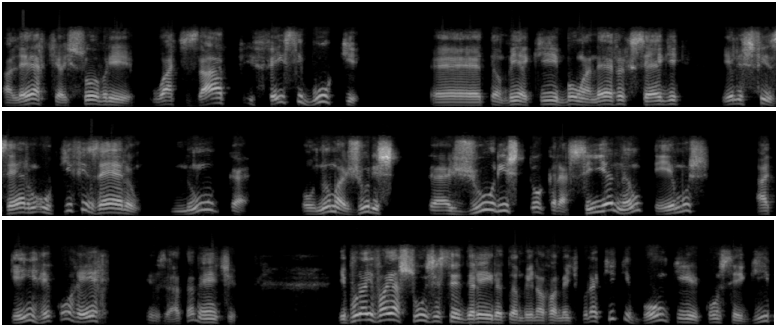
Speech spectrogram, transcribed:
alerte sobre WhatsApp e Facebook. É, também aqui, bom, a Never segue, eles fizeram o que fizeram, nunca, ou numa juris, é, juristocracia, não temos a quem recorrer. Exatamente. E por aí vai a Suzy Cedreira também, novamente por aqui. Que bom que consegui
